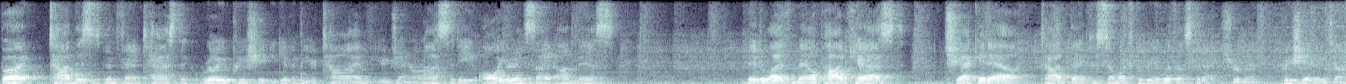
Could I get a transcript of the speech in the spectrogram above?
But Todd, this has been fantastic. Really appreciate you giving me your time, your generosity, all your insight on this. Midlife Male Podcast. Check it out. Todd, thank you so much for being with us today. Sure, man. Appreciate it. Anytime.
